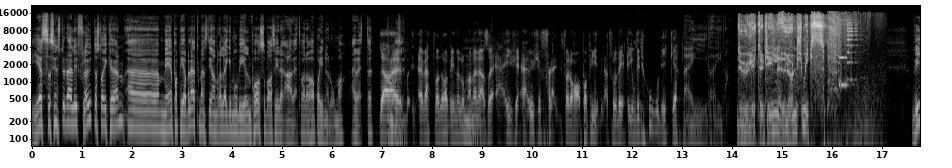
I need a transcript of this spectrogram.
Yes, så Syns du det er litt flaut å stå i køen uh, med papirbillett mens de andre legger mobilen på, så bare si det. 'Jeg vet hva dere har på innerlomma'. Jeg vet det. Ja, jeg, jeg vet hva du har på innerlomma, Mm. men altså, jeg, er ikke, jeg er jo ikke flau for å ha papirbillett, Frode. Overhodet ikke. Nei da, nei da. Du lytter til Lunsjmix. Vi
